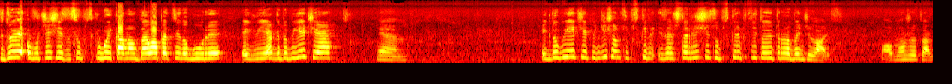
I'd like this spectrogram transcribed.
Widzowie, oczywiście zasubskrybuj kanał, daj łapecję do góry. Jak, jak dobijecie, nie wiem, jak dobijecie 50 subskrypcji, za 40 subskrypcji, to jutro będzie live. O, może tak.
